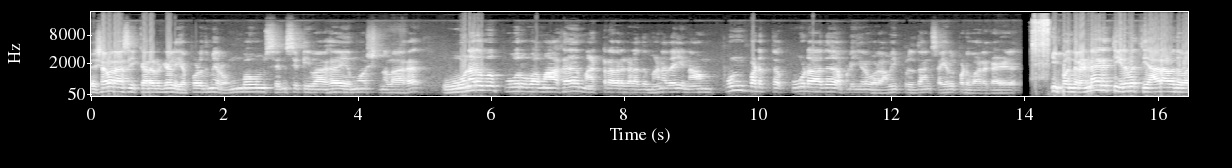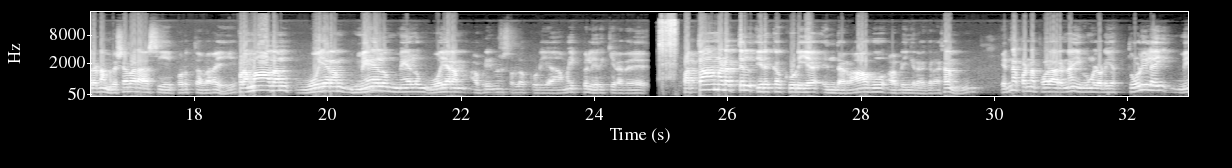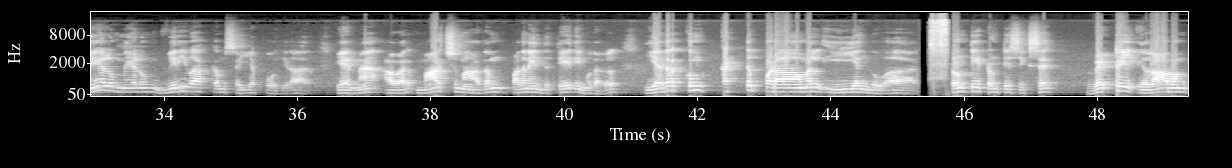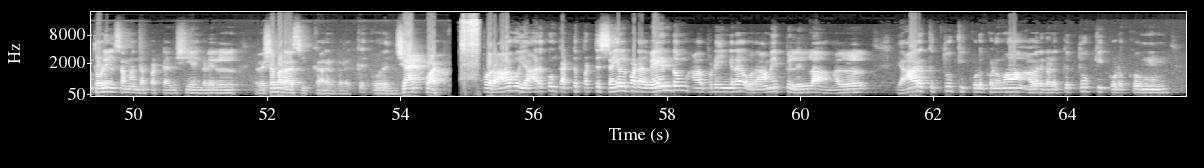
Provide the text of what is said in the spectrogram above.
ரிஷவராசிக்காரர்கள் எப்பொழுதுமே ரொம்பவும் சென்சிட்டிவாக எமோஷ்னலாக உணர்வு பூர்வமாக மற்றவர்களது மனதை நாம் புண்படுத்தக்கூடாது அப்படிங்கிற ஒரு அமைப்பில் தான் செயல்படுவார்கள். இப்போ இந்த ரெண்டாயிரத்தி இருபத்தி ஆறாவது வருடம் ரிஷபராசியை பொறுத்தவரை பிரமாதம் உயரம் மேலும் மேலும் உயரம் அப்படின்னு சொல்லக்கூடிய அமைப்பில் இருக்கிறது. பத்தாம் இடத்தில் இருக்கக்கூடிய இந்த ராகு அப்படிங்கிற கிரகம் என்ன பண்ண போறாருன்னா இவங்களுடைய தொழிலை மேலும் மேலும் விரிவாக்கம் செய்ய போகிறார். ஏன்னா அவர் மார்ச் மாதம் பதினைந்து தேதி முதல் எதற்கும் கட்டுப்படாமல் இயங்குவார். டுவெண்ட்டி டுவெண்ட்டி சிக்ஸு வெற்றி லாபம் தொழில் சம்பந்தப்பட்ட விஷயங்களில் ரிஷபராசிக்காரர்களுக்கு ஒரு ஜாக்பாட் இப்போ ராகு யாருக்கும் கட்டுப்பட்டு செயல்பட வேண்டும் அப்படிங்கிற ஒரு அமைப்பில் இல்லாமல் யாருக்கு தூக்கி கொடுக்கணுமோ அவர்களுக்கு தூக்கி கொடுக்கும்.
